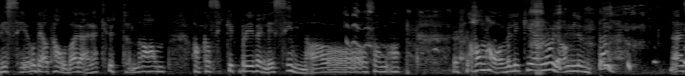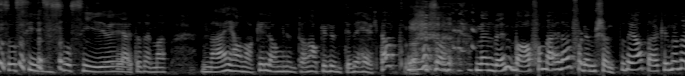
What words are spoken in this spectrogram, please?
vi ser jo det at Halvard er ei kruttønne. Han, han kan sikkert bli veldig sinna og, og sånn. Og han har vel ikke noe lang lunte? Nei, så, si, så sier jeg til dem at Nei, han har ikke lang lunte. Han har ikke lunte i det hele tatt. Så, men den ba for meg, da, for de skjønte det at der kunne det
